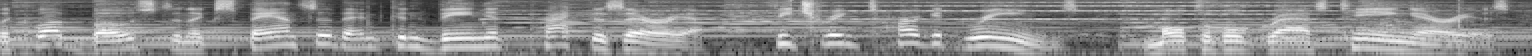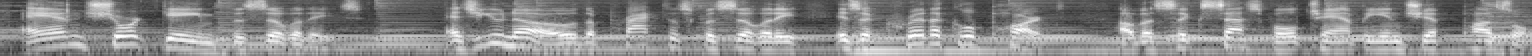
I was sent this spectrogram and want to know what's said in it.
the club boasts an expansive and convenient practice area featuring target greens, multiple grass teeing areas, and short game facilities. As you know, the practice facility is a critical part of a successful championship puzzle.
